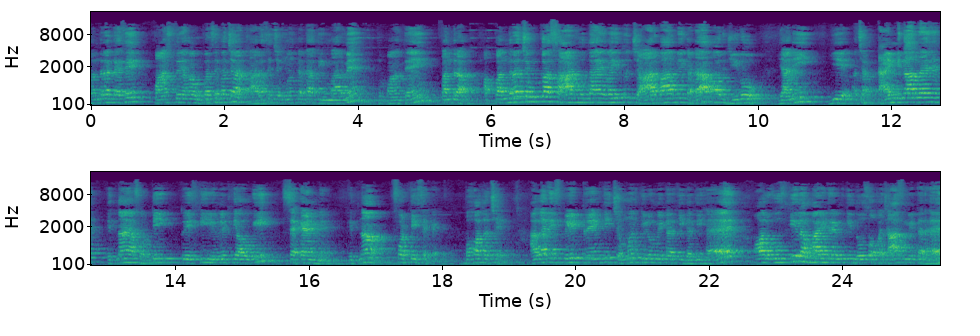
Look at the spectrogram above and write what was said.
पंद्रह कैसे? पाँच तो यहाँ ऊपर से बचा। अठारह से चौवन कटा तीन बार में। तो पाँच त्याई पंद्रह। अब पंद्रह चौका साठ होता है भाई तो चार बार में कटा और ज़ीरो। यानी ये अच्छा टाइम निकाल रहे हैं, कितना या फोर्टी तो इसकी यूनिट क्या होगी? सेकेंड में। कितना? फोर्टी सेकेंड बहुत अच्छे। अगर स्पीड ट्रेन की चौवन किलोमीटर की गति है और उसकी लंबाई ट्रेन की 250 मीटर है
